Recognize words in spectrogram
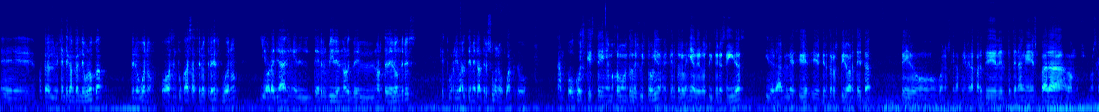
eh, contra el vigente campeón de Europa, pero bueno, jugabas en tu casa 0-3, bueno, y ahora ya en el derby del, del norte de Londres, que tu rival te meta 3-1 cuando tampoco es que esté en el mejor momento de su historia, es cierto que venía de dos victorias seguidas y de darle eh, cierto respiro a Arteta, pero bueno, es que la primera parte del Tottenham es para, vamos, no sé.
